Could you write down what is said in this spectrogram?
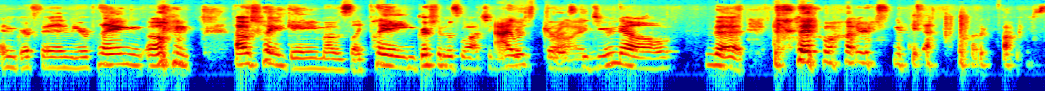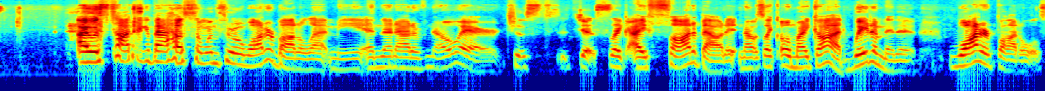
and griffin we were playing um i was playing a game i was like playing griffin was watching I was goes, drawing. did you know that that water is made out of water bottles I was talking about how someone threw a water bottle at me, and then out of nowhere, just, just like I thought about it, and I was like, "Oh my god, wait a minute! Water bottles.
